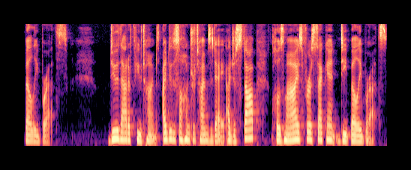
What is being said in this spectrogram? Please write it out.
belly breaths. Do that a few times. I do this a hundred times a day. I just stop, close my eyes for a second, deep belly breaths.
